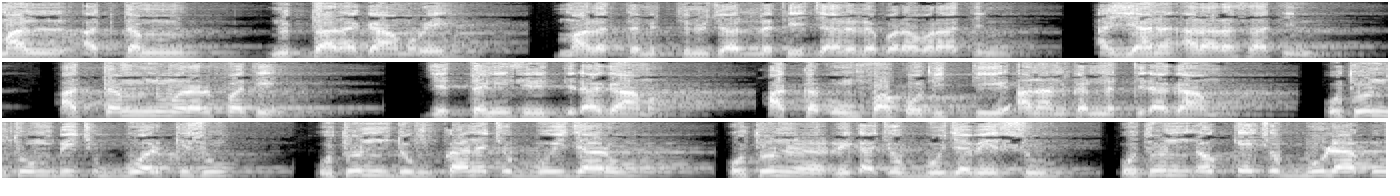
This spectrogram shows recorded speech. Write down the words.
maal attam nuttaa dhaga'amuree. Maal attamitti nu jaallatee jaalala bara baraatiin. Ayyaana araara isaatiin. Attam nu mararfate. Jettanii isinitti dhaga'ama. Akka dhuunfaa kootitti anaan kan natti dhaga'amu utuun tumbii cubbuu harkisu. Utuun dunkaana cubbuu ijaaru. Utuun riqa cubbuu jabeessu. Utuun dhoqqee cubbuu laaqu.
